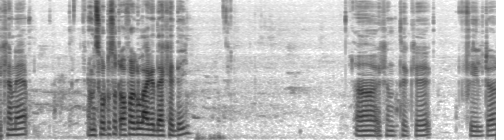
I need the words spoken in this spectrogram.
এখানে আমি ছোটো ছোটো অফারগুলো আগে দেখাই দিই। এখান থেকে ফিল্টার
